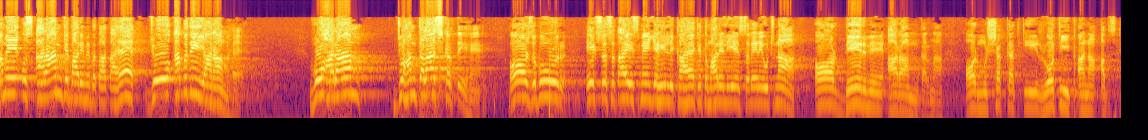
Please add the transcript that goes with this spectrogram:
हमें उस आराम के बारे में बताता है जो अबदी आराम है। वो आराम जो हम तलाश करते हैं। और जबूर 127 में यही लिखा है कि तुम्हारे लिए सवेरे उठना और देर में आराम करना और मुशक्कत की रोटी खाना अब से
